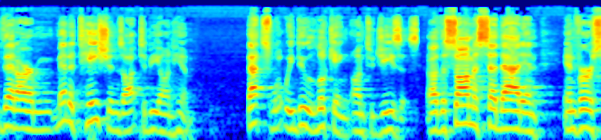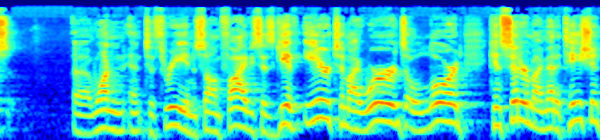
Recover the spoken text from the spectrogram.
that our meditations ought to be on Him. That's what we do looking unto Jesus. Uh, the psalmist said that in, in verse uh, 1 to 3 in Psalm 5, he says, Give ear to my words, O Lord, consider my meditation.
